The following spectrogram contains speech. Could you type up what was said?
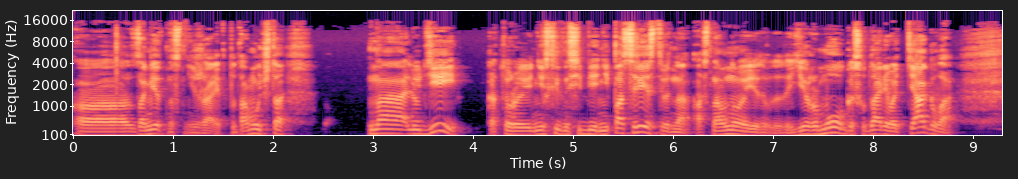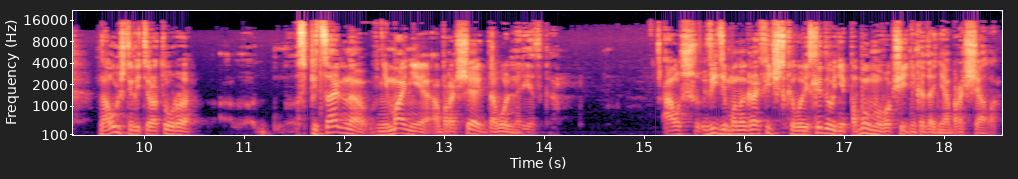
а, заметно снижает, потому что на людей, которые несли на себе непосредственно основное ермо государева тягла, научная литература специально внимание обращает довольно редко. А уж в виде монографического исследования, по-моему, вообще никогда не обращала.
